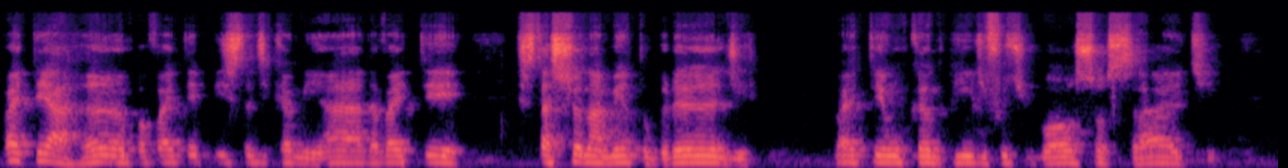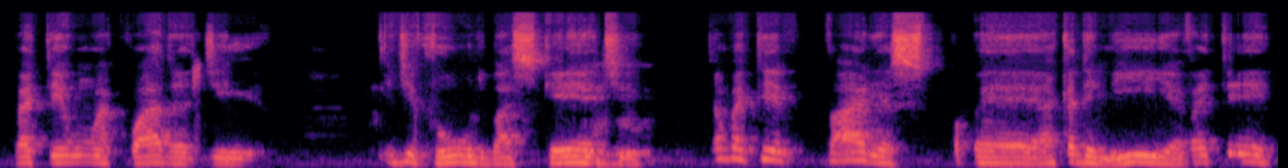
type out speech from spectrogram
Vai ter a rampa, vai ter pista de caminhada, vai ter estacionamento grande, vai ter um campinho de futebol society, vai ter uma quadra de, de vôlei, basquete. Uhum. Então, vai ter várias é, academia, vai ter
